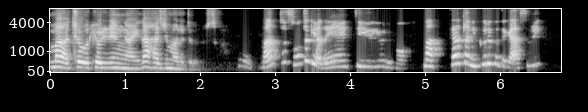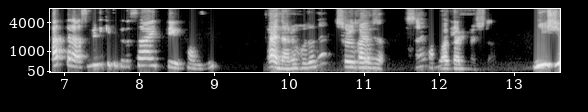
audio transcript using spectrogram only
まあ、長距離恋愛が始まるってことですか？まあ、その時は恋愛っていうよりも、まあ、カナダに来ることが遊び、あったら遊びに来てくださいっていう感じ。あ、なるほどね。そういう感じだったんですね。わかりました。2週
